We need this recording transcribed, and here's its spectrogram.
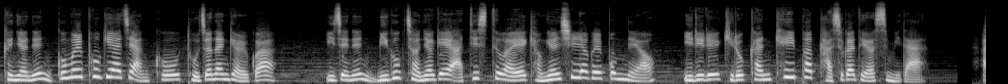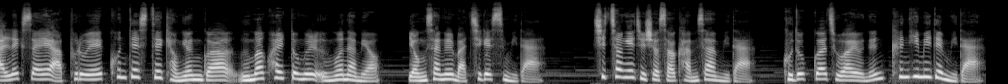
그녀는 꿈을 포기하지 않고 도전한 결과 이제는 미국 전역의 아티스트와의 경연 실력을 뽐내어 1위를 기록한 K-팝 가수가 되었습니다. 알렉사의 앞으로의 콘테스트 경연과 음악 활동을 응원하며 영상을 마치겠습니다. 시청해주셔서 감사합니다. 구독과 좋아요는 큰 힘이 됩니다.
